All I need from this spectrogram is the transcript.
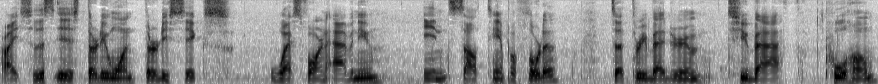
Alright, so this is 3136 West Varn Avenue in South Tampa, Florida. It's a three bedroom, two bath pool home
